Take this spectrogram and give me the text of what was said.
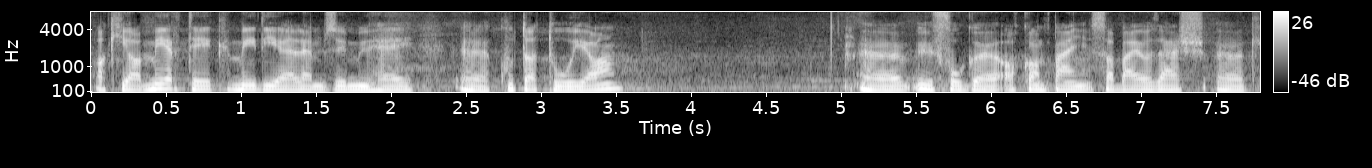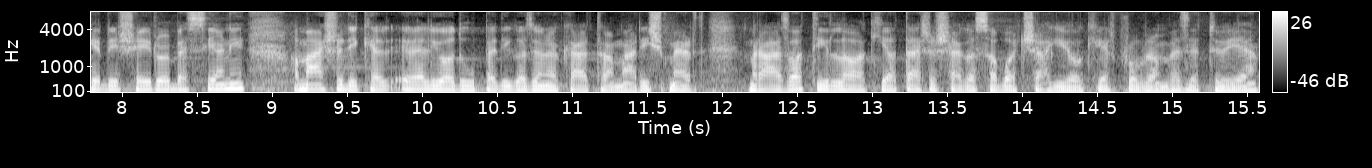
aki a Mérték Média Elemző Műhely kutatója, ő fog a kampány szabályozás kérdéseiről beszélni. A második előadó pedig az önök által már ismert Mráz Attila, aki a Társaság a Szabadságjogokért programvezetője.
